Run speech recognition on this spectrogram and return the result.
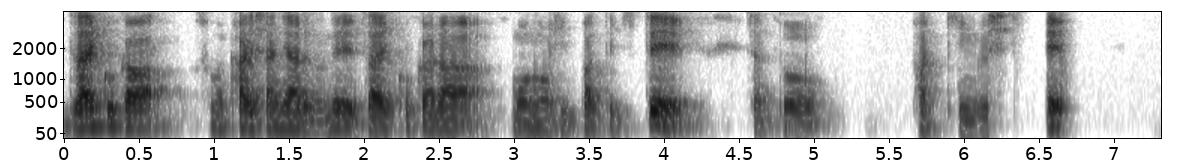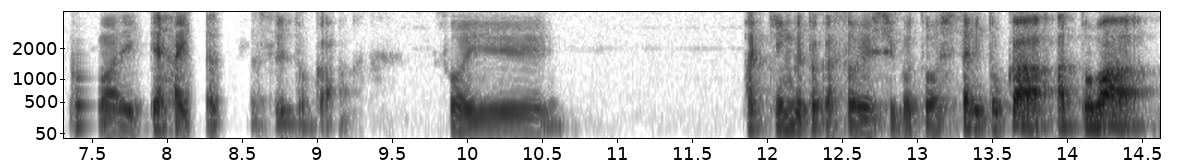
在庫がその会社にあるので、在庫から物を引っ張ってきて、ちゃんとパッキングして、ここまで行って配達するとか、そういうパッキングとかそういう仕事をしたりとか、あとは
